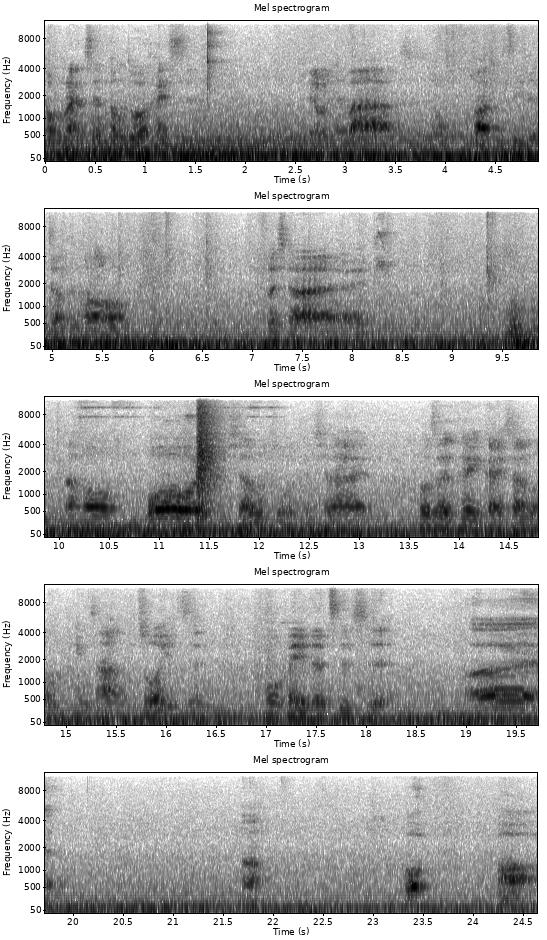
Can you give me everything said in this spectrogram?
从暖身动作开始。对，我先把手抓住自己的脚趾头，坐下来，然后哦，下入坐抬起来，或者可以改善我们平常坐椅子驼背的姿势。哎，啊，哦，啊。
